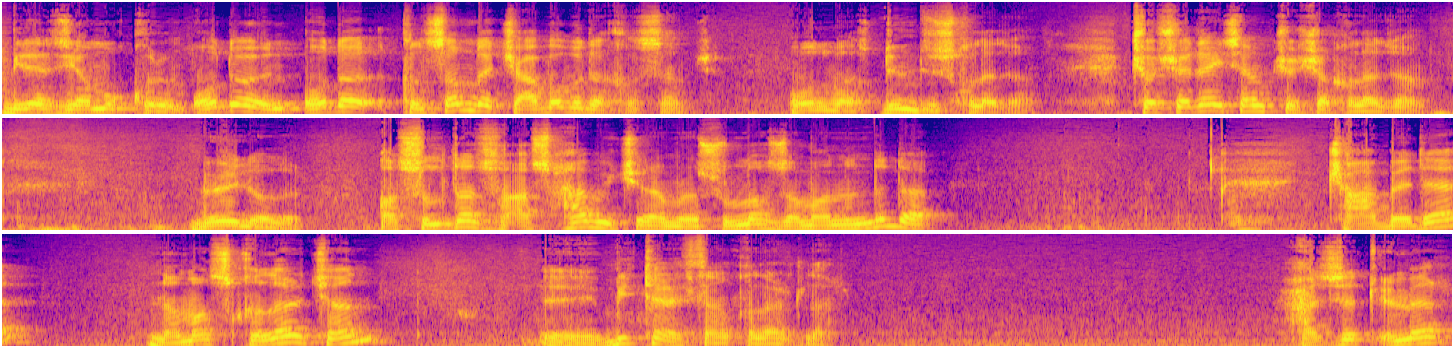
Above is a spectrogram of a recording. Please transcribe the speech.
Biraz yamuk kurum. O da ön- o da kılsam da Kabe bu da kılsam. Olmaz. Dümdüz kılacağım. Köşedeysem köşe kılacağım. Böyle olur. Aslında ashab-ı kiram Resulullah zamanında da Kabe'de namaz kılarken e, bir taraftan kılardılar. Hazreti Ömer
